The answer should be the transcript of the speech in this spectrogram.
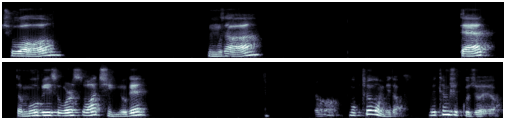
주어, 동사, that the movie is worth watching. 이게 목적어입니다. 몇 형식 구조예요?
